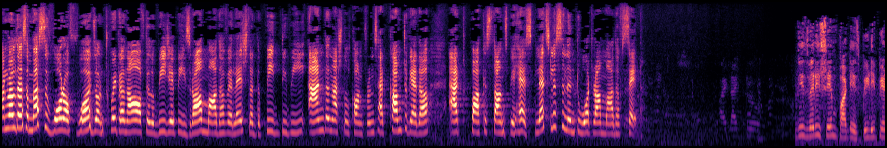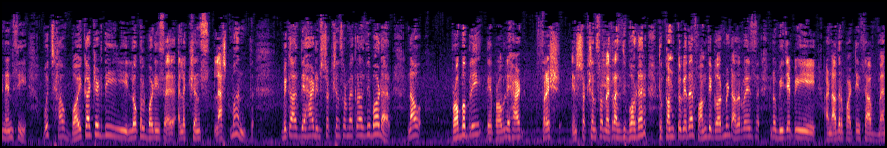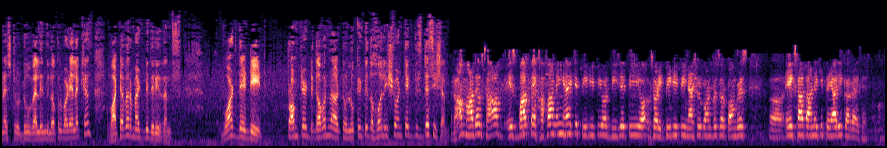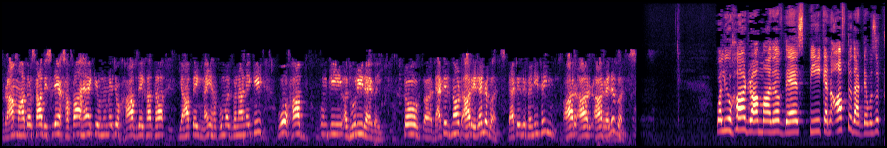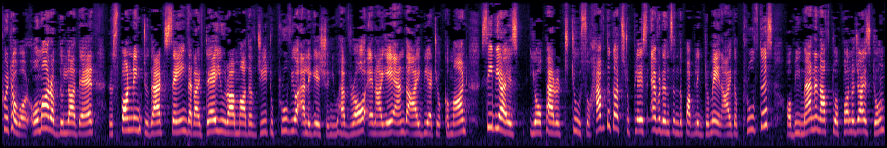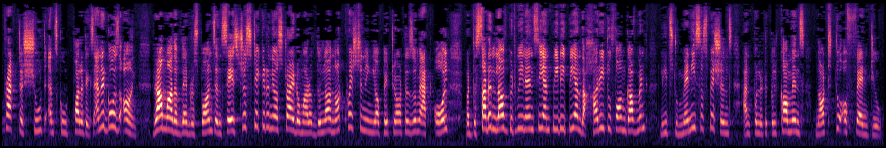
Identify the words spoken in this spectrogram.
And well, there's a massive war of words on Twitter now after the BJP's Ram Madhav alleged that the PDP and the National Conference had come together at Pakistan's behest. Let's listen into what Ram Madhav said. These very same parties, PDP and NC, which have boycotted the local bodies uh, elections last month because they had instructions from across the border. Now, probably, they probably had fresh instructions from across the border to come together, form the government. Otherwise, you know, BJP and other parties have managed to do well in the local body elections. Whatever might be the reasons, what they did prompted the governor to look into the whole issue and take this decision. Ram Madhav साहब इस बात पे खफा नहीं है कि PDP और BJP और सॉरी पीडीपी नेशनल कॉन्फ्रेंस और कांग्रेस एक साथ आने की तैयारी कर रहे थे राम माधव साहब इसलिए खफा हैं कि उन्होंने जो ख्वाब देखा था यहाँ पे एक नई हुकूमत बनाने की वो ख्वाब उनकी अधूरी रह गई तो that is not are irrelevance that is if anything are are are relevance Well, you heard Ram Madhav there speak, and after that, there was a Twitter war. Omar Abdullah there responding to that, saying that I dare you, Ram Madhav ji, to prove your allegation. You have raw NIA and the IB at your command. CBI is your parrot too. So have the guts to place evidence in the public domain. Either prove this or be man enough to apologize. Don't practice shoot and scoot politics. And it goes on. Ram Madhav then responds and says, just take it in your stride, Omar Abdullah, not questioning your patriotism at all. But the sudden love between NC and PDP and the hurry to form government leads to many suspicions and political comments not to offend you.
